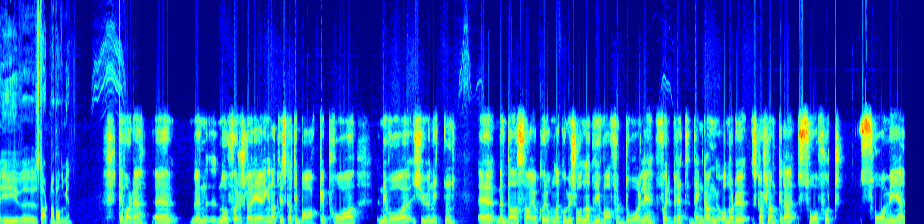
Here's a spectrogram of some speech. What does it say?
i starten av pandemien? Det var det. Eh, men nå foreslår regjeringen at vi skal tilbake på nivået 2019. Eh, men da sa jo koronakommisjonen at vi var for dårlig forberedt den gang. Og når du skal slanke deg så fort, så mye,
